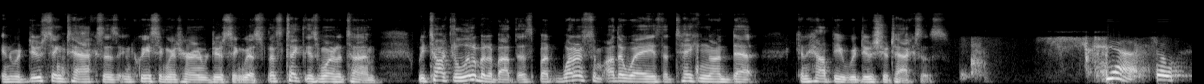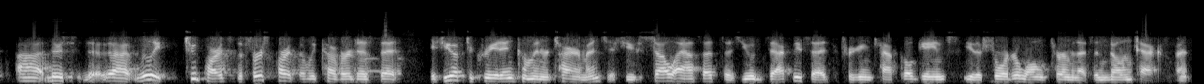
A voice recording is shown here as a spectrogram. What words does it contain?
in Reducing Taxes, Increasing Return, Reducing Risk. Let's take these one at a time. We talked a little bit about this, but what are some other ways that taking on debt can help you reduce your taxes? Yeah, so uh, there's uh, really two parts. The first part that we covered is that if you have to create income in retirement, if you sell assets, as you exactly said, triggering capital gains either short or long term, and that's a known tax event.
